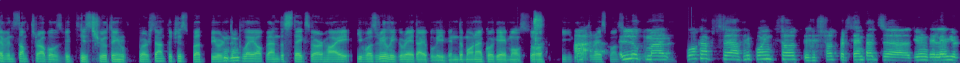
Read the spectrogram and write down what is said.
having some troubles with his shooting percentages, but during Mhm. the playoff and the stakes were high, he was really great, I believe. In the Monaco game also, he got Uh. Look, man, Walkup's uh, three-point shot, shot percentage uh, during the regular,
